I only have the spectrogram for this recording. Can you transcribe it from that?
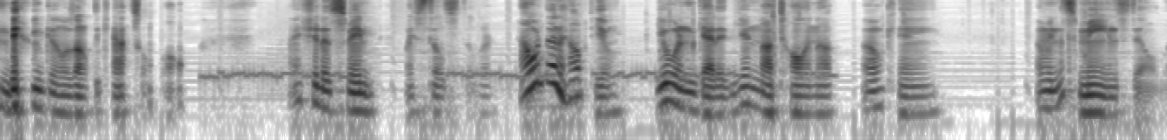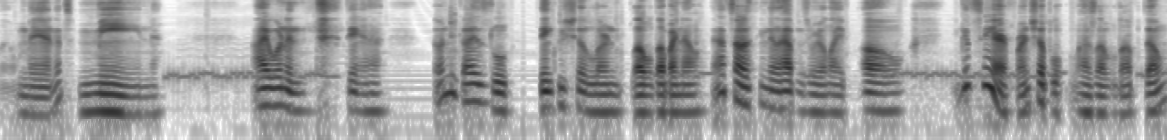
there he goes off the castle wall. I should have made my still stiller. How would that help you? You wouldn't get it. You're not tall enough. Okay. I mean, that's mean still, though, man. That's mean. I wouldn't. Damn. Don't you guys think we should have learned leveled up by now? That's not a thing that happens in real life. Oh. You can see our friendship has leveled up, though.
